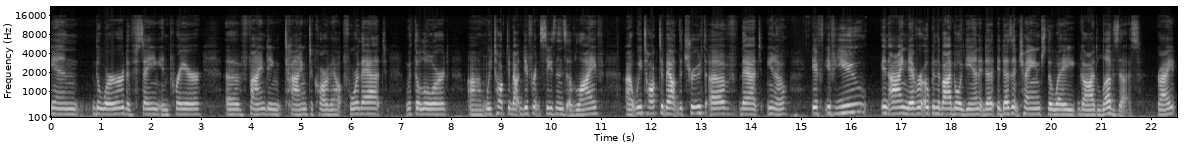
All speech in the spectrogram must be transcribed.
in the Word, of staying in prayer, of finding time to carve out for that with the Lord. Um, we talked about different seasons of life. Uh, we talked about the truth of that, you know, if if you and I never open the Bible again, it do, it doesn't change the way God loves us, right?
